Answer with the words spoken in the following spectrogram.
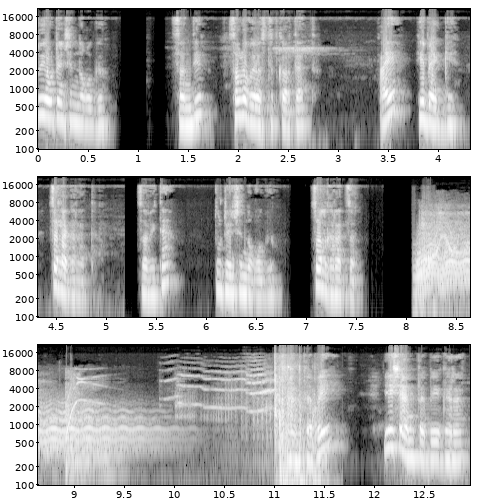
तू एवढं टेन्शन नको घेऊ. संदीप सगळं व्यवस्थित करतात. आहे हे बॅग घे. चला घरात. सविता तू टेन्शन नको घेऊ. चल घरात चल ये शांताबाई घरात.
